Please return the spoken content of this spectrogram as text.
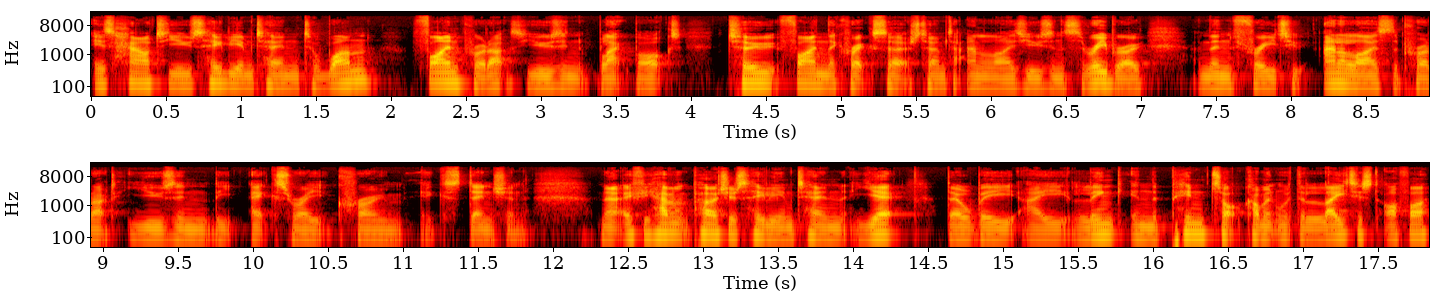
is how to use Helium 10 to one, find products using Black Box, Two, find the correct search term to analyze using Cerebro. And then three, to analyze the product using the X-Ray Chrome extension. Now, if you haven't purchased Helium 10 yet, there'll be a link in the pinned top comment with the latest offer.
